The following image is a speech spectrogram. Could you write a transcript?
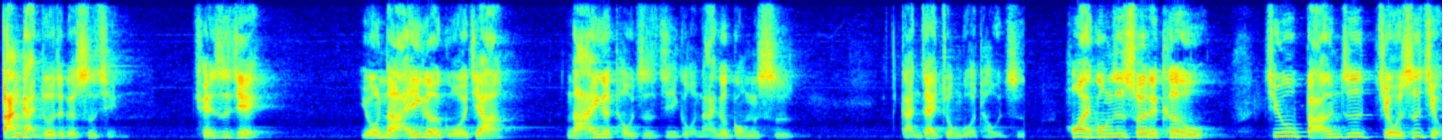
胆敢做这个事情，全世界。有哪一个国家、哪一个投资机构、哪一个公司敢在中国投资？鸿海公司所有的客户，几乎百分之九十九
